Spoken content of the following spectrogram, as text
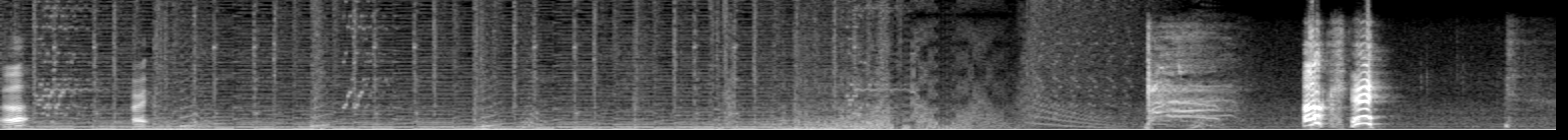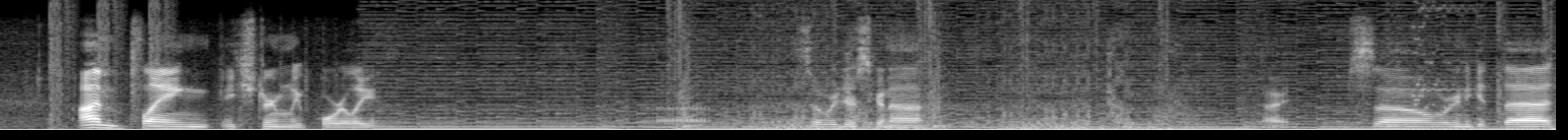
Uh, alright. okay! I'm playing extremely poorly. Uh, so we're just gonna... Alright, so we're gonna get that.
